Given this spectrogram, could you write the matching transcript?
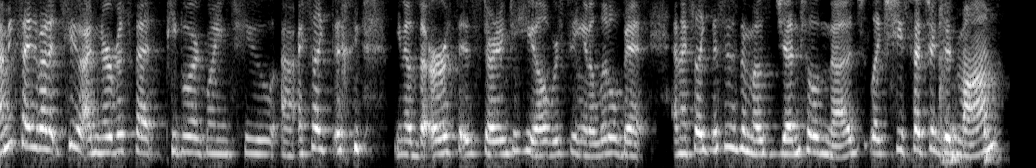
I'm excited about it too. I'm nervous that people are going to. Uh, I feel like the, you know the Earth is starting to heal. We're seeing it a little bit, and I feel like this is the most gentle nudge. Like she's such a good mom,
